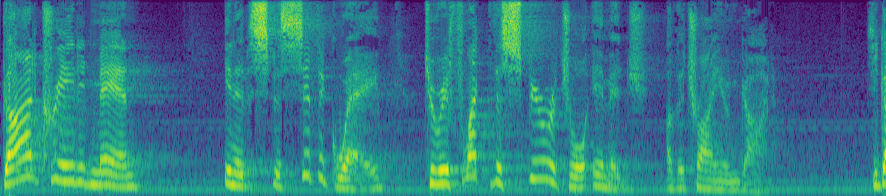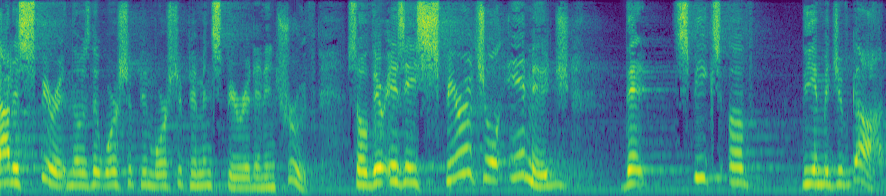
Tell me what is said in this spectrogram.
God created man in a specific way to reflect the spiritual image of the triune God. See, God is spirit, and those that worship him worship him in spirit and in truth. So there is a spiritual image that speaks of the image of God.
